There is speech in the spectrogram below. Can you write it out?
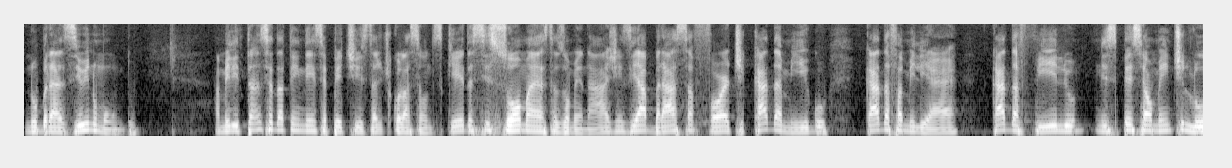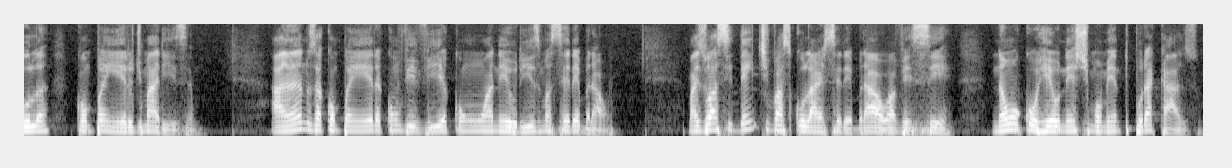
no Brasil e no mundo. A militância da tendência petista de articulação de esquerda se soma a estas homenagens e abraça forte cada amigo, cada familiar, cada filho, especialmente Lula, companheiro de Marisa. Há anos a companheira convivia com um aneurisma cerebral. Mas o acidente vascular cerebral, AVC, não ocorreu neste momento por acaso.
